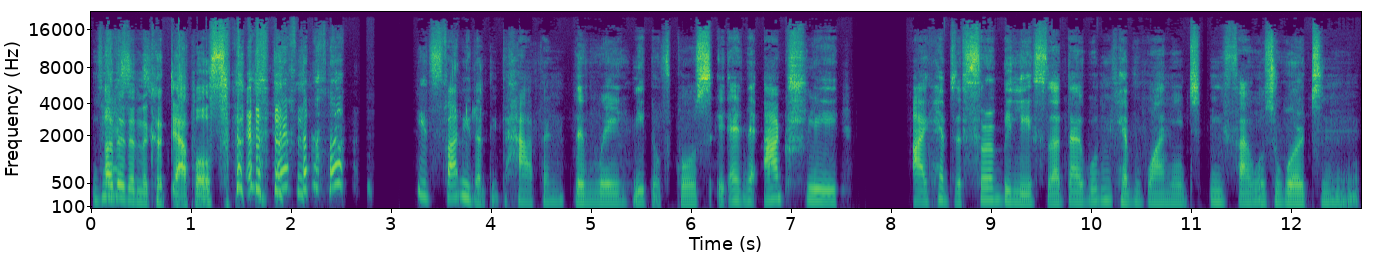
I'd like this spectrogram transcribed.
Yes. Other than the cooked apples. it's funny that it happened the way it of course. And actually, I have the firm belief that I wouldn't have won it if I was working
